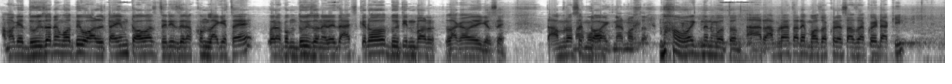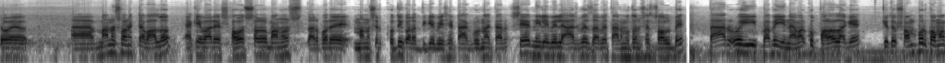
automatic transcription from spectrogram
আমাকে দুইজনের মধ্যে অল টাইম টমাস জেরি যেরকম লাগে থাকে ওরকম দুইজনের। এই যে আজকেরও দুই তিনবার লাগা হয়ে গেছে। আমরা হচ্ছে মামু টপ- ওয়াগনার মতন আর আমরা তারে মজা করে চাচা করে ডাকি। তো আহ, মানুষ অনেকটা ভালো। একেবারে সহজ সরল মানুষ। তারপরে মানুষের ক্ষতি করার দিকে বেশি একটা আগ্রহ নয় তার সে নিলে বেলে আসবে যাবে তার মতন সে চলবে। তার ওইভাবেই না আমার খুব ভালো লাগে। কিন্তু সম্পর্ক আমার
